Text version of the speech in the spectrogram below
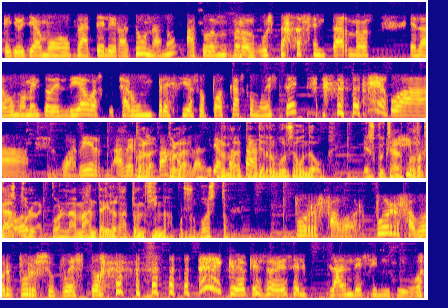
que yo llamo una telegatuna, ¿no? A todo el mundo nos gusta sentarnos en algún momento del día o a escuchar un precioso podcast como este, o, a, o a ver, a ver los pájaros, la, vida Perdona, te interrumpo un segundo. Escuchar el podcast con la, con la manta y el gato encima, por supuesto por favor, por favor, por supuesto. creo que eso es el plan definitivo.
